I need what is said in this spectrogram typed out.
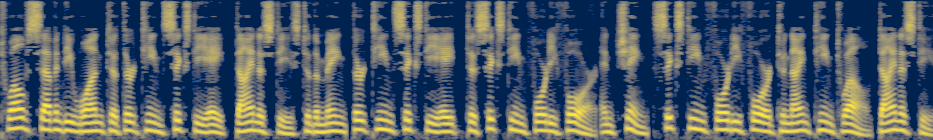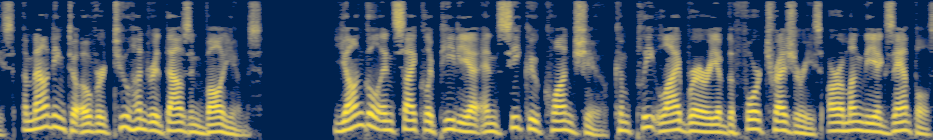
1271-1368 dynasties to the Ming 1368-1644 and Qing 1644-1912 dynasties, amounting to over 200,000 volumes. Yongle Encyclopedia and Siku Quanshu Complete Library of the Four Treasuries are among the examples.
